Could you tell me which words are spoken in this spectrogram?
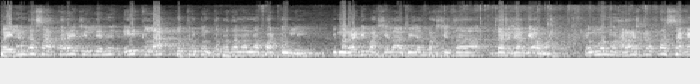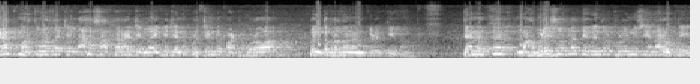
पहिल्यांदा सातारा जिल्ह्यानं एक लाख पत्र पंतप्रधानांना पाठवली की मराठी भाषेला अभिजात भाषेचा दर्जा द्यावा. त्यामुळे महाराष्ट्रातला सगळ्यात महत्त्वाचा जिल्हा हा सातारा जिल्हा आहे की ज्यानं प्रचंड पाठपुरावा पंतप्रधानांकडे केला. त्यानंतर महाबळेश्वरला देवेंद्र फडणवीस येणार होते.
